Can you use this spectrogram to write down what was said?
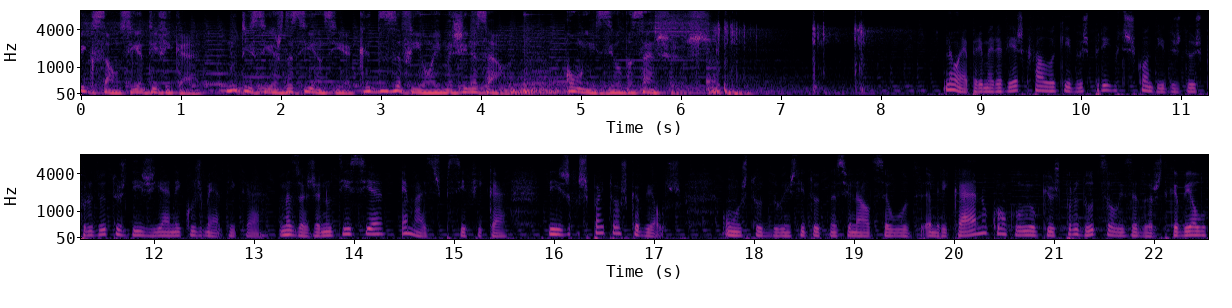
Fricção Científica. Notícias da ciência que desafiam a imaginação. Com Isilda Sanches. Não é a primeira vez que falo aqui dos perigos escondidos dos produtos de higiene e cosmética, mas hoje a notícia é mais específica. Diz respeito aos cabelos. Um estudo do Instituto Nacional de Saúde americano concluiu que os produtos alisadores de cabelo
